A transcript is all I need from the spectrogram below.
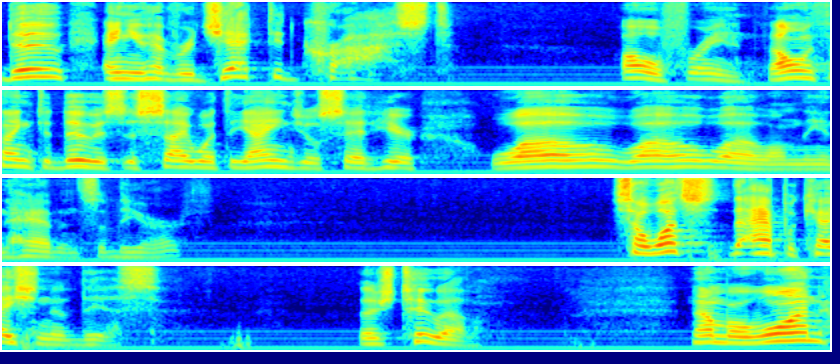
do and you have rejected Christ, oh, friend, the only thing to do is to say what the angel said here Woe, woe, woe on the inhabitants of the earth. So, what's the application of this? There's two of them. Number one,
